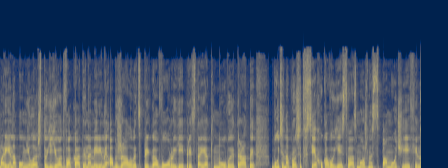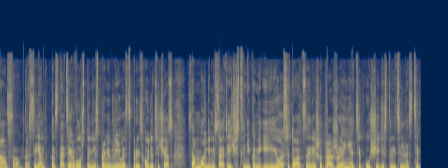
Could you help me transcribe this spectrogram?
Мария напомнила, что ее адвокаты намерены обжаловать приговоры, ей предстоят новые траты. Бутина просит всех, у кого есть возможность, помочь ей финансово. Россиянка констатировала, что несправедливость происходит сейчас со многими соотечественниками, и ее ситуация лишь отражение текущей действительности.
